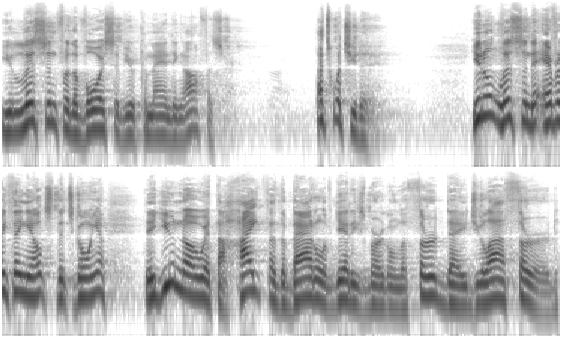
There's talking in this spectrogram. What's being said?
You listen for the voice of your commanding officer. That's what you do. You don't listen to everything else that's going on. Did you know at the height of the Battle of Gettysburg on the third day, July 3rd,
